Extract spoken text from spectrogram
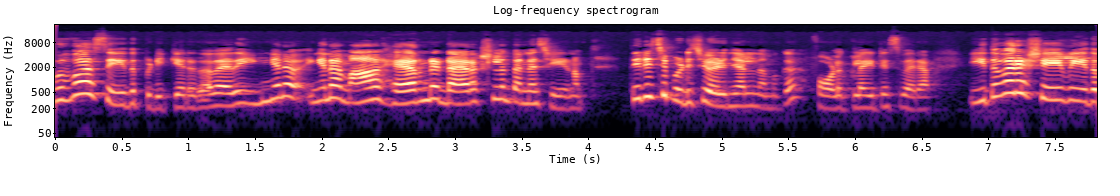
റിവേഴ്സ് ചെയ്ത് പിടിക്കരുത്. അതായത് ഇങ്ങനെ ഇങ്ങനെ ആ ഹെയറിന്റെ ഡയറക്ഷനിൽ തന്നെ ചെയ്യണം. തിരിച്ച് പിടിച്ചു കഴിഞ്ഞാൽ നമുക്ക് ഫോളിക്കുലൈറ്റിസ് വരാം. ഇതുവരെ ഷേവ് ചെയ്ത്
